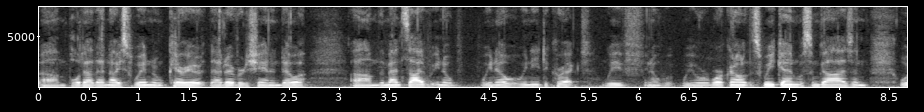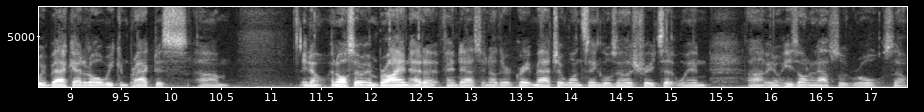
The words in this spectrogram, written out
um, pulled out that nice win, and we'll carry that over to Shenandoah. Um, the men's side, you know, we know what we need to correct. We've, you know, we were working on it this weekend with some guys, and we'll be back at it all week in practice. Um, you know, and also, and Brian had a fantastic, another great match at one singles, another straight set win. Uh, you know, he's on an absolute roll. So,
